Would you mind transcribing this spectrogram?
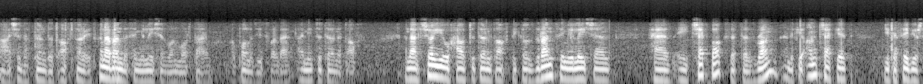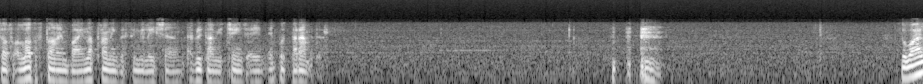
Ah, I should have turned it off. Sorry, it's gonna run the simulation one more time. Apologies for that. I need to turn it off. And I'll show you how to turn it off because run simulation has a checkbox that says run and if you uncheck it you can save yourself a lot of time by not running the simulation every time you change an input parameter. so while,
